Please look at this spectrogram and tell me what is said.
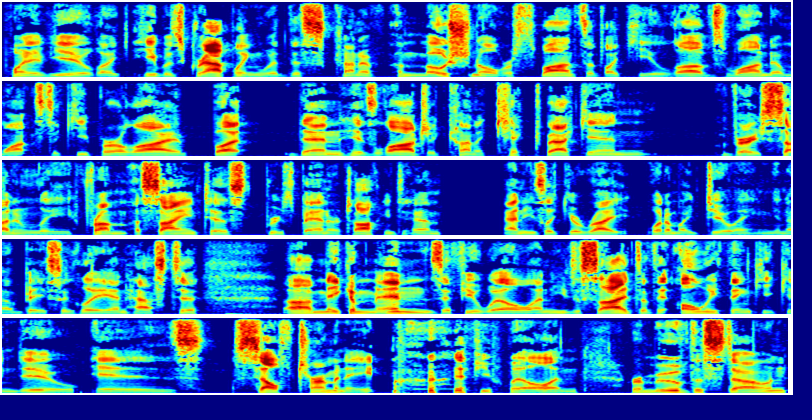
point of view, like he was grappling with this kind of emotional response of like he loves Wanda, wants to keep her alive, but then his logic kind of kicked back in very suddenly from a scientist, Bruce Banner, talking to him. and he's like, "You're right. What am I doing?" You know, basically, and has to uh, make amends, if you will. And he decides that the only thing he can do is self terminate, if you will, and remove the stone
